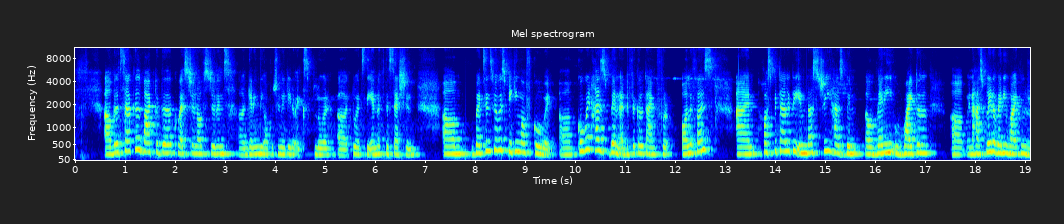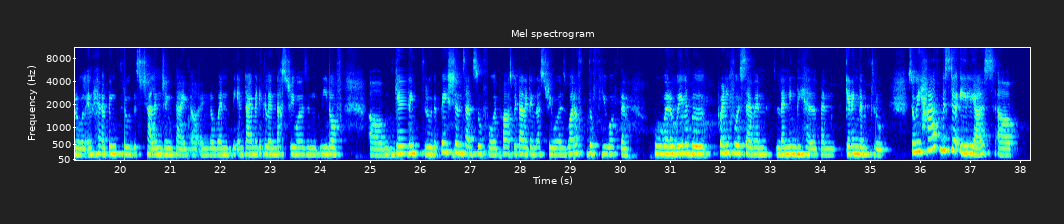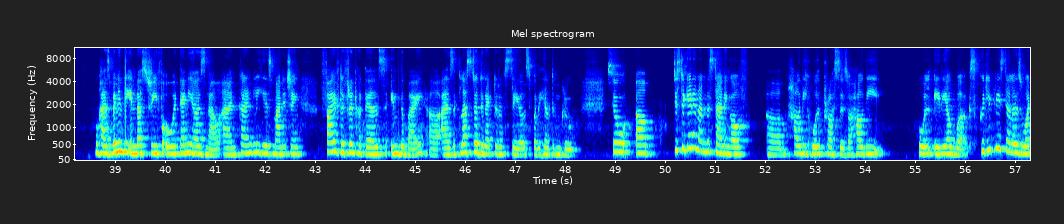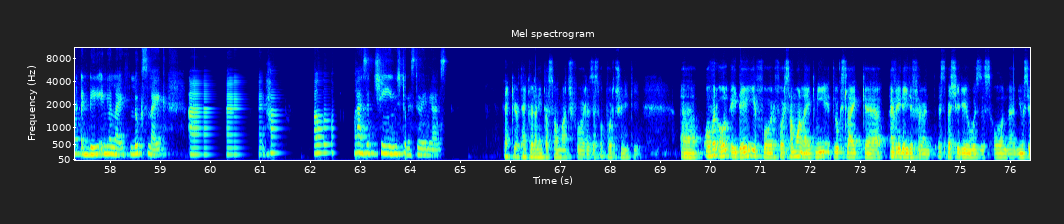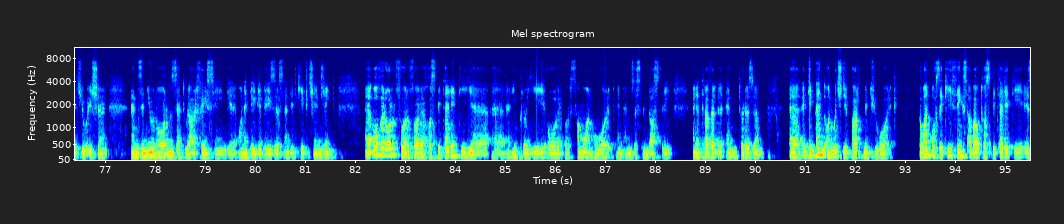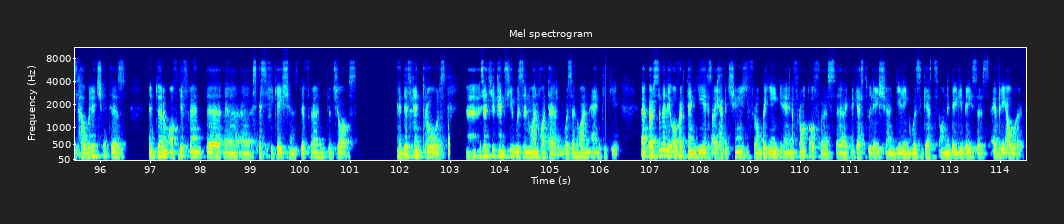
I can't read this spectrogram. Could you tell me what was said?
Uh, we'll circle back to the question of students uh, getting the opportunity to explore uh, towards the end of the session. Um, but since we were speaking of COVID, uh, COVID has been a difficult time for all of us, and hospitality industry has been a very vital, uh, and has played a very vital role in helping through this challenging time. Uh, you know, when the entire medical industry was in need of um, getting through the patients and so forth, hospitality industry was one of the few of them who were available 24 7, lending the help and getting them through. So we have Mr. Elias, uh, who has been in the industry for over 10 years now, and currently he is managing five different hotels in Dubai uh, as a cluster director of sales for the Hilton Group. So uh, just to get an understanding of um, how the whole process or how the whole area works, could you please tell us what a day in your life looks like? And and how, how has it changed, Mr. Elias? Thank you. Thank you, Lanita, so much for this opportunity. Uh, overall, a day for, for someone like me, it looks like uh, every day different, especially with this whole uh, new situation and the new norms that we are facing uh, on a daily basis, and it keeps changing. Uh, overall, for, for a hospitality uh, employee or, or someone who work in, in this industry and travel and tourism, uh, it depends on which department you work. One of the key things about hospitality is how rich it is in terms of different uh, uh, uh specifications, different jobs, uh, different roles uh, that you can see within one hotel, within one entity. personally, over 10 years, I have changed from being in a front office, a guest relation, dealing with guests on a daily basis every hour,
